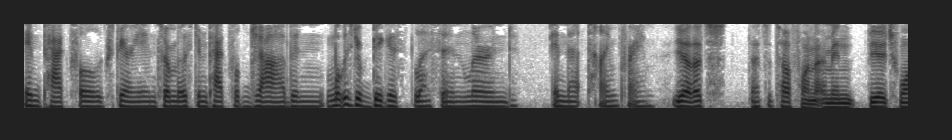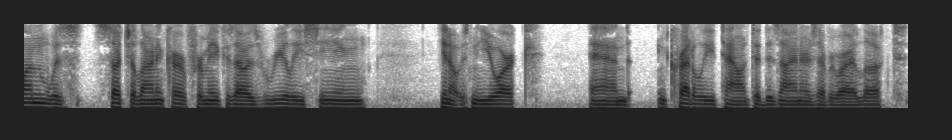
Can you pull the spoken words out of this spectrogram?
impactful experience or most impactful job? And what was your biggest lesson learned in that time frame? Yeah, that's that's a tough one. I mean, VH1 was such a learning curve for me because I was really seeing, you know, it was New York and incredibly talented designers everywhere I looked.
